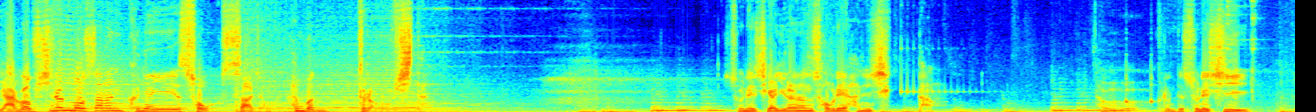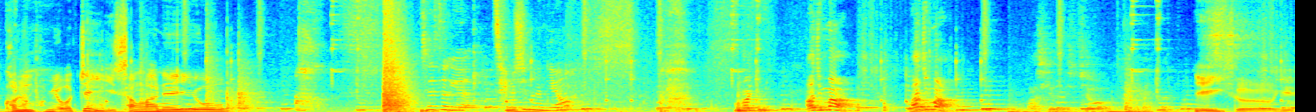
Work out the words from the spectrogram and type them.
약 없이는 못 사는 그녀의 속사정 한번 들어봅시다. 손혜 씨가 일하는 서울의 한 식당. 어, 그런데 손혜 씨 걷는 폼이 어째 이상하네요. 죄송해요. 잠시만요. 아, 아줌마, 아줌마, 맛있게 드십시오. 이거 예,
